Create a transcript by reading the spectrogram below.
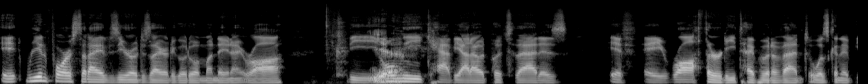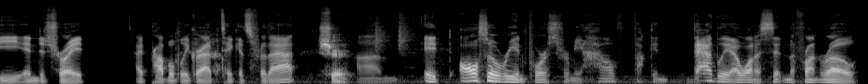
it reinforced that I have zero desire to go to a Monday Night Raw. The Yeah. only caveat I would put to that is if a Raw 30 type of an event was going to be in Detroit, I'd probably grab tickets for that. sure. Um, it also reinforced for me how fucking badly I want to sit in the front row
